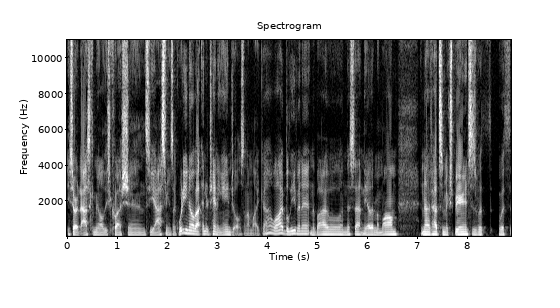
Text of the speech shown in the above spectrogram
He started asking me all these questions. He asked me, he's like, What do you know about entertaining angels? And I'm like, Oh, well, I believe in it in the Bible and this, that, and the other. My mom and I've had some experiences with, with,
